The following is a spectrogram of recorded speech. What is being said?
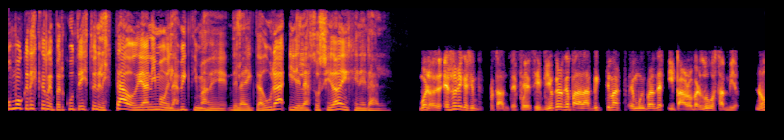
¿Cómo crees que repercute esto en el estado de ánimo de las víctimas de, la dictadura y de la sociedad en general? Bueno, eso sí que es importante. Es decir, yo creo que para las víctimas es muy importante y para los verdugos también, ¿no?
